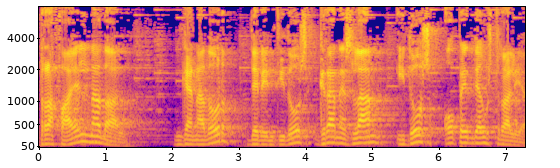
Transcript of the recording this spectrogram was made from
Rafael Nadal, ganador de 22 Grand Slam y 2 Open de Australia.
